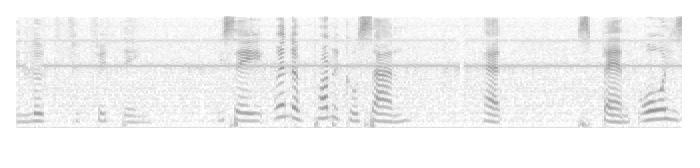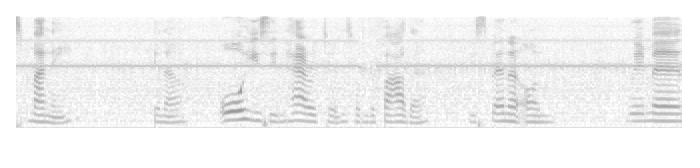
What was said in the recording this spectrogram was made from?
in Luke f- 15. You see, when the prodigal son had spent all his money, you know, all his inheritance from the father, he spent it on women,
